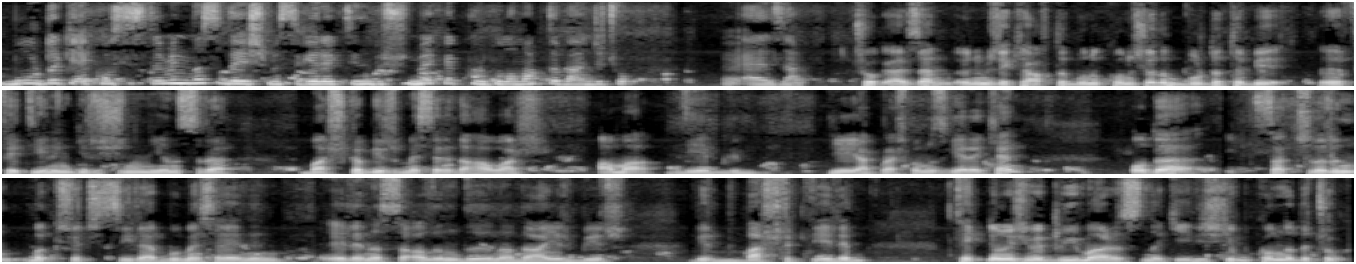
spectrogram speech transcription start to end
buradaki ekosistemin nasıl değişmesi gerektiğini düşünmek ve kurgulamak da bence çok e, elzem. Çok elzem. Önümüzdeki hafta bunu konuşalım. Burada tabii e, Fethiye'nin girişinin yanı sıra başka bir mesele daha var. Ama diye, diye yaklaşmamız gereken. O da iktisatçıların bakış açısıyla bu meselenin ele nasıl alındığına dair bir bir başlık diyelim. Teknoloji ve büyüme arasındaki ilişki. Bu konuda da çok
